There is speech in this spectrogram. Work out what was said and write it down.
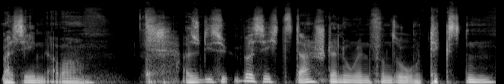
Mal sehen, aber also diese Übersichtsdarstellungen von so Texten,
